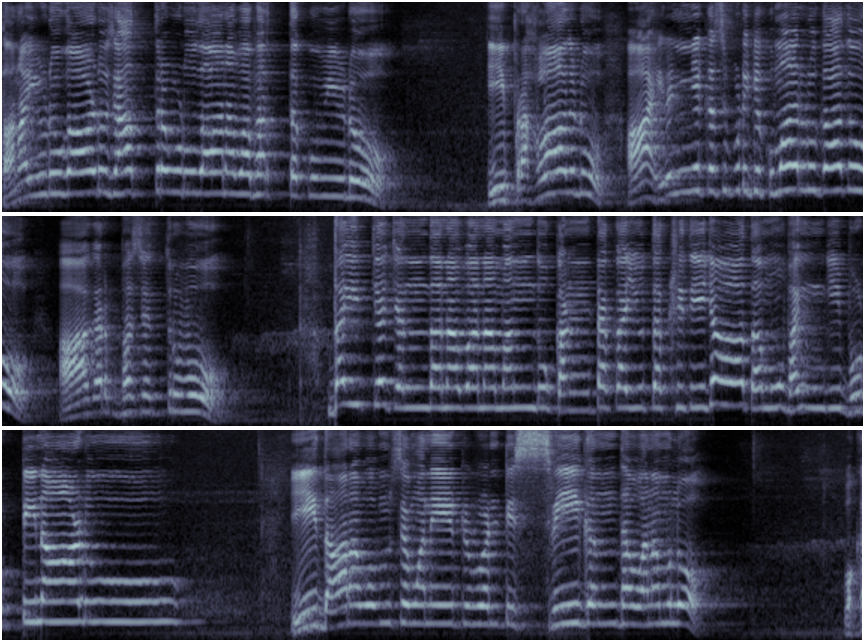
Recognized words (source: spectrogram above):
తనయుడుగాడు శాస్త్రవుడు దానవ భర్తకు వీడు. ఈ ప్రహ్లాదుడు ఆ హిరణ్యకశిపుడికి కుమారుడు కాదు ఆ గర్భశత్రువు. దైత్య చందనవనమందు కంటకయుత క్షితిజాతము భంగి బుట్టినాడు ఈ దానవంశం అనేటువంటి శ్రీగంధవనములో ఒక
